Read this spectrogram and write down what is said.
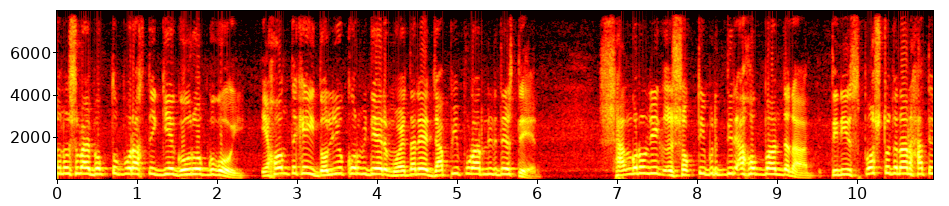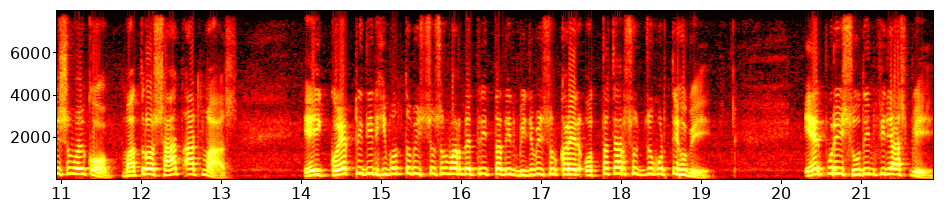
জনসভায় বক্তব্য রাখতে গিয়ে গৌরব গগৈ এখন থেকেই দলীয় কর্মীদের ময়দানে ঝাঁপিয়ে পড়ার নির্দেশ দেন। সাংগঠনিক শক্তি বৃদ্ধির আহ্বান জানান। তিনি স্পষ্ট জানার হাতে সময় কম, মাত্র সাত, আট মাস। এই কয়েকটি দিন হিমন্ত বিশ্ব শর্মার নেতৃত্বাধীন বিজেপি সরকারের অত্যাচার সহ্য করতে হবে। এরপরেই সুদিন ফিরে আসবে।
